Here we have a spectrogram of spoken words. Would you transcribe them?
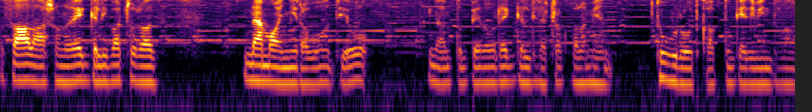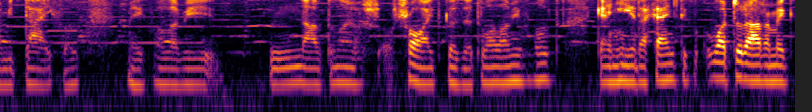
a szálláson a reggeli vacsora az nem annyira volt jó, nem tudom, például reggelire csak valamilyen túrót kaptunk egy, mint valami tájföl, még valami nem tudom, nagyon sajt között valami volt, kenyére kánytik, vacsorára meg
